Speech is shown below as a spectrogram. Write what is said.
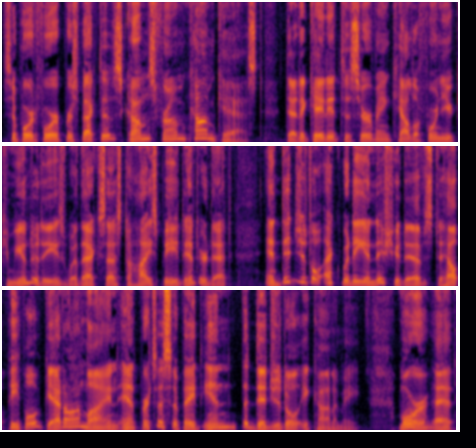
Support for Perspectives comes from Comcast, dedicated to serving California communities with access to high speed internet and digital equity initiatives to help people get online and participate in the digital economy. More at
